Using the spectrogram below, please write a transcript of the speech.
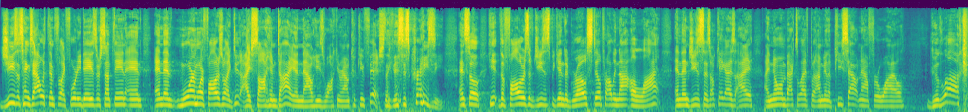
Jesus hangs out with them for like 40 days or something, and, and then more and more followers are like, dude, I saw him die, and now he's walking around cooking fish. Like, this is crazy. And so he, the followers of Jesus begin to grow, still probably not a lot. And then Jesus says, okay, guys, I, I know I'm back to life, but I'm going to peace out now for a while. Good luck.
